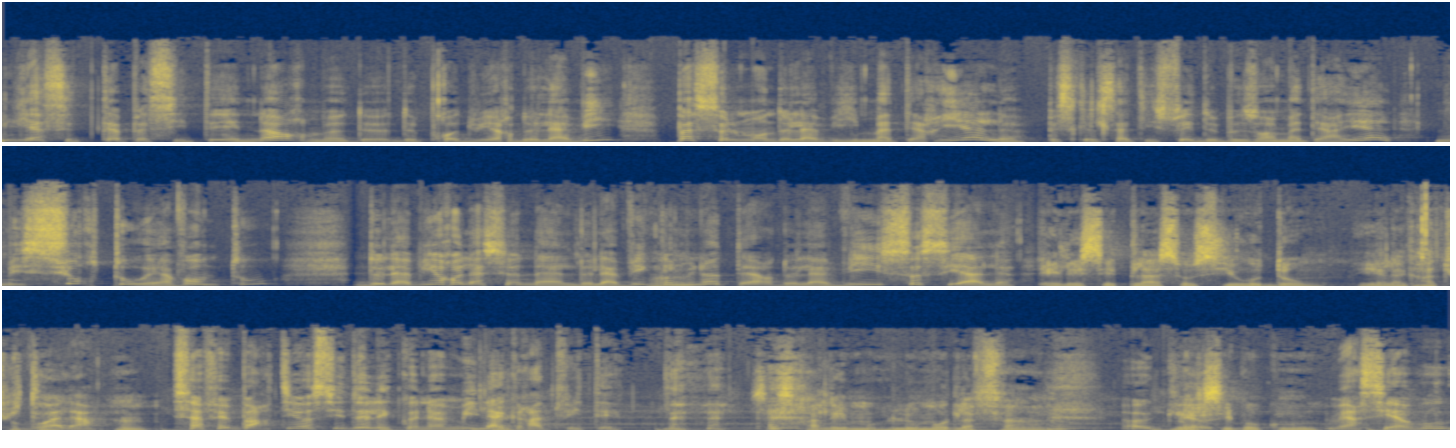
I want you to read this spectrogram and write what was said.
il y a cette capacité énorme de, produire de la vie, pas seulement de la vie matérielle, parce qu'elle satisfait de besoins matériels, mais surtout et avant tout de la vie relationnelle, de la vie communautaire, de la vie sociale. Et laisser place aussi aux dons et à la gratuité. Voilà. Hein Ça fait partie aussi de l'économie, la gratuité. Ce sera le mot de la fin. Hein. Merci beaucoup. Merci à vous.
